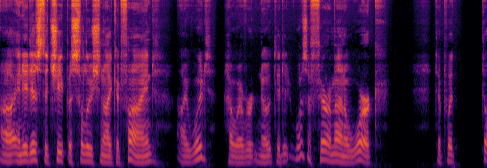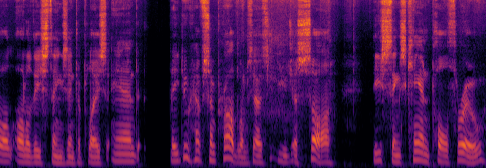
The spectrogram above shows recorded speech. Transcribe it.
Uh, and it is the cheapest solution I could find. I would, however, note that it was a fair amount of work to put all, all of these things into place. And they do have some problems, as you just saw. These things can pull through.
